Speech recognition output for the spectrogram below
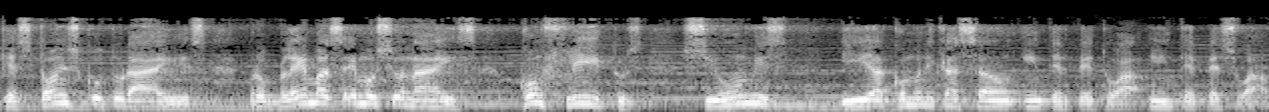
questões culturais, problemas emocionais, conflitos, ciúmes e a comunicação interpessoal.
